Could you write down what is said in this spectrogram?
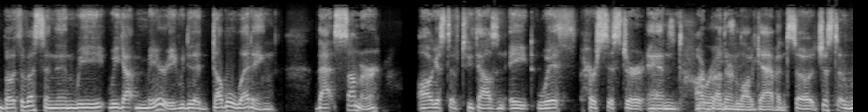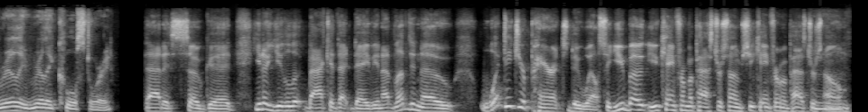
both of us, and then we we got married. We did a double wedding that summer. August of 2008 with her sister and our brother-in-law Gavin. So just a really really cool story. That is so good. You know, you look back at that, Davey, and I'd love to know what did your parents do well? So you both you came from a pastor's home, she came from a pastor's mm-hmm. home.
